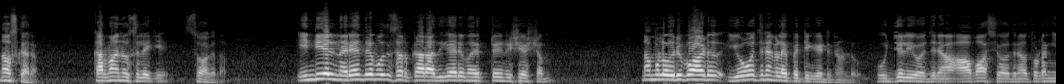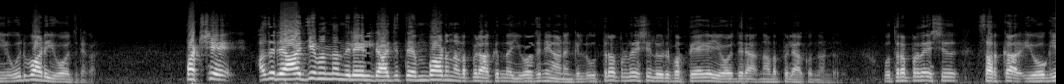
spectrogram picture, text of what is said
നമസ്കാരം. കർമ്മ ന്യൂസിലേക്ക് സ്വാഗതം. ഇന്ത്യയിൽ നരേന്ദ്രമോദി സർക്കാർ അധികാരമേറ്റതിനു ശേഷം നമ്മൾ ഒരുപാട് യോജനകളെ പറ്റി കേട്ടിട്ടുണ്ട്. ഉജ്ജ്വൽ യോജന ആവാസ് യോജന തുടങ്ങിയ ഒരുപാട് യോജനകൾ. പക്ഷേ അത് രാജ്യമെന്ന നിലയിൽ രാജ്യത്തെമ്പാടും നടപ്പിലാക്കുന്ന യോജനയാണെങ്കിൽ ഉത്തർപ്രദേശിൽ ഒരു പ്രത്യേക യോജന നടപ്പിലാക്കുന്നുണ്ട്. ഉത്തർപ്രദേശ് സർക്കാർ യോഗി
